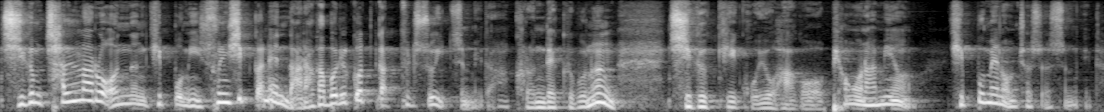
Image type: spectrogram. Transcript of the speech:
지금 찰나로 얻는 기쁨이 순식간에 날아가 버릴 것 같을 수 있습니다. 그런데 그분은 지극히 고요하고 평온하며 기쁨에 넘쳤었습니다.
